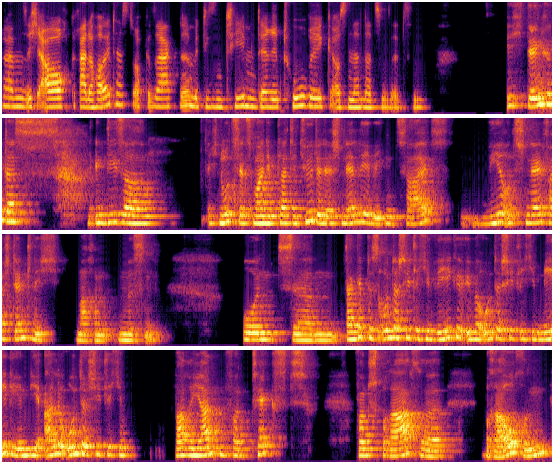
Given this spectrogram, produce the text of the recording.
haben sich auch, gerade heute hast du auch gesagt, ne, mit diesen Themen der Rhetorik auseinanderzusetzen? Ich denke, dass in dieser, ich nutze jetzt mal die Plattitüde der schnelllebigen Zeit, wir uns schnell verständlich machen müssen. Und ähm, da gibt es unterschiedliche Wege über unterschiedliche Medien, die alle unterschiedliche Varianten von Text, von Sprache brauchen.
